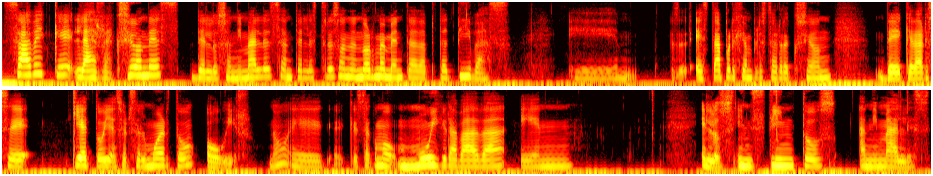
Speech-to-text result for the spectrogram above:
sabe que las reacciones de los animales ante el estrés son enormemente adaptativas. Eh, está, por ejemplo, esta reacción de quedarse quieto y hacerse el muerto o huir, ¿no? Eh, que está como muy grabada en, en los instintos animales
